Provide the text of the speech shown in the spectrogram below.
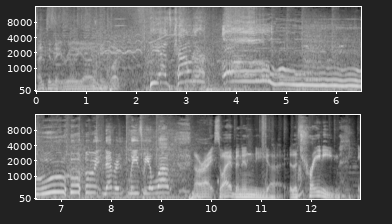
That Intimidate really uh, came clutch. He has counter. Oh! it never leaves me alone. All right, so I have been in the uh, the training.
